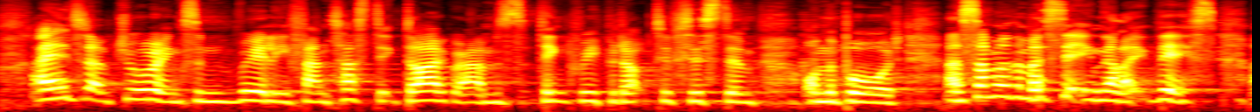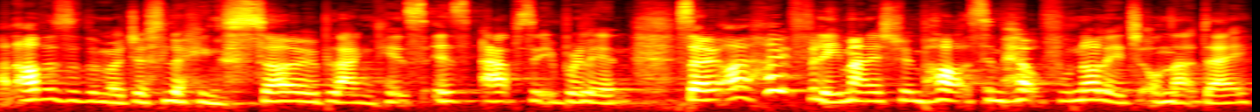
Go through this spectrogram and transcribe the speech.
I ended up drawing some really fantastic diagrams, think reproductive system, on the board. And some of them are sitting there like this, and others of them are just looking so blank. It's, it's absolutely brilliant. So I hopefully managed to impart some helpful knowledge on that day.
